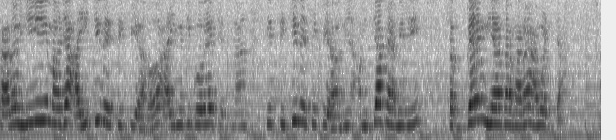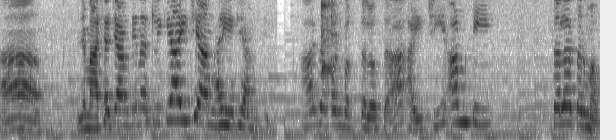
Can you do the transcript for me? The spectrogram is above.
कारण ही माझ्या आईची रेसिपी आहे. आई माझी गोव्याची ना ती तिची रेसिपी आहे. आणि आमच्या फॅमिली सगळ्यांक ह्या सामारा आवडटा हा म्हणजे माशाची आमटी नसली की आईची आमटी? आईची आमटी. आज आपण बघतलो सा आईची आमटी. चला तर मग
